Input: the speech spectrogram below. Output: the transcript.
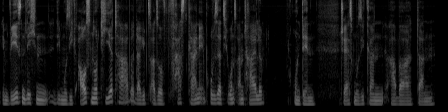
im Wesentlichen die Musik ausnotiert habe. Da gibt es also fast keine Improvisationsanteile. Und den Jazzmusikern aber dann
